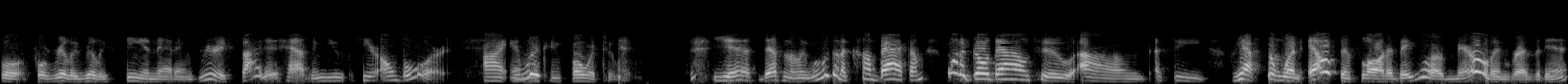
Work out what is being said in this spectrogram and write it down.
for, for really, really seeing that, and we're excited having you here on board. I am looking forward to it. Yes, definitely. Well, we're going to come back. I want to go down to, um, I see we have someone else in Florida. They were a Maryland resident,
